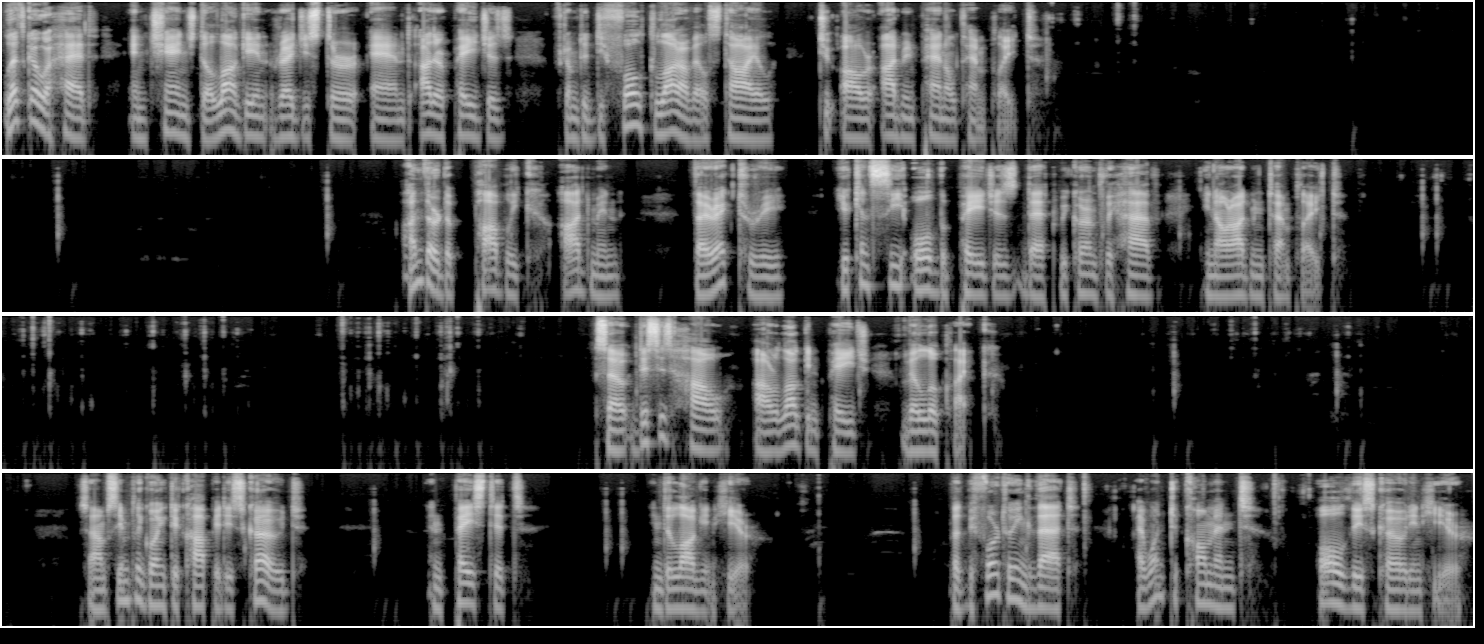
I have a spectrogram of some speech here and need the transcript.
Let's go ahead and change the login, register and other pages from the default Laravel style to our admin panel template. Under the public admin directory, you can see all the pages that we currently have in our admin template. So this is how our login page will look like. So I'm simply going to copy this code and paste it in the login here. But before doing that, I want to comment all this code in here.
